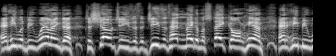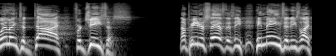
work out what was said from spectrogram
and he would be willing to, to show Jesus that Jesus hadn't made a mistake on him and he'd be willing to die for Jesus. Now Peter says this, he, he means it. He's like,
